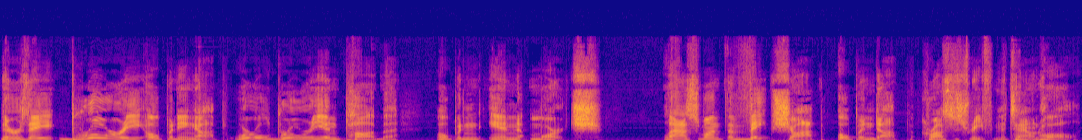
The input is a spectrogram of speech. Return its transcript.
There's a brewery opening up. World Brewery and Pub opened in March. Last month, a vape shop opened up across the street from the town hall.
